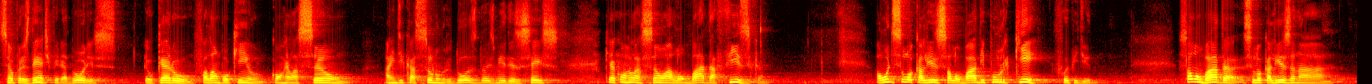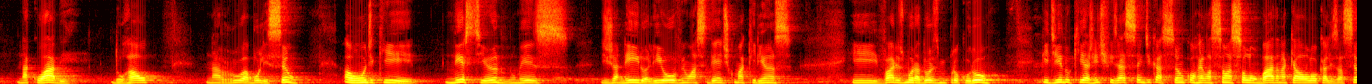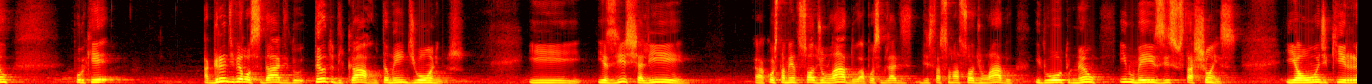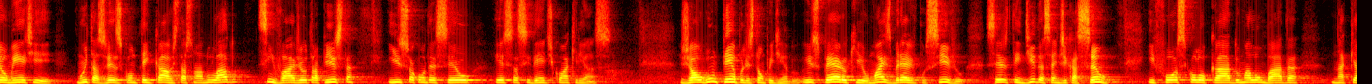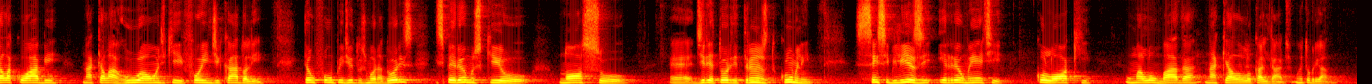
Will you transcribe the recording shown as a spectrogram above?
Senhor presidente, vereadores, eu quero falar um pouquinho com relação à indicação número 12 de 2016, que é com relação à lombada física. Aonde se localiza essa lombada e por que foi pedido? Essa lombada se localiza na, na Coab do RAL, na rua Abolição, aonde que neste ano, no mês de janeiro ali, houve um acidente com uma criança e vários moradores me procurou pedindo que a gente fizesse essa indicação com relação a essa lombada naquela localização, porque a grande velocidade, do, tanto de carro, também de ônibus, e, e existe ali acostamento só de um lado, a possibilidade de estacionar só de um lado e do outro não, e no meio existem os. E aonde que realmente, muitas vezes, quando tem carro estacionado no lado, se invade outra pista, e isso aconteceu, esse acidente com a criança. Já há algum tempo eles estão pedindo. E espero que o mais breve possível seja atendida essa indicação e fosse colocado uma lombada naquela coab, naquela rua onde que foi indicado ali. Então foi um pedido dos moradores. Esperamos que o nosso é, diretor de trânsito, Kumlin, sensibilize e realmente coloque uma lombada naquela localidade. Muito obrigado.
